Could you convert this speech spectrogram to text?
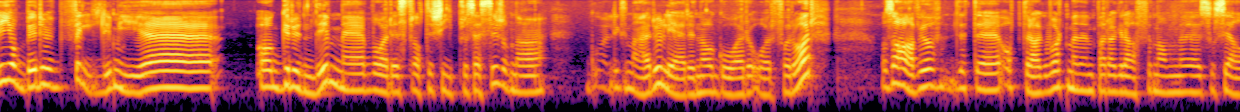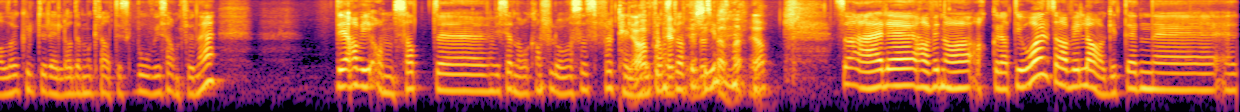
Vi jobber veldig mye og grundig med våre strategiprosesser, som da liksom er rullerende og går år for år. Og så har vi jo dette oppdraget vårt med den paragrafen om sosiale, kulturelle og demokratiske behov i samfunnet, det har vi omsatt, eh, hvis jeg nå kan få lov å fortelle ja, litt om strategien. Det ja. Så er, eh, har vi nå akkurat i år så har vi laget en, eh,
